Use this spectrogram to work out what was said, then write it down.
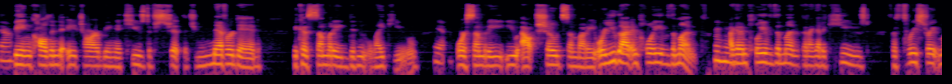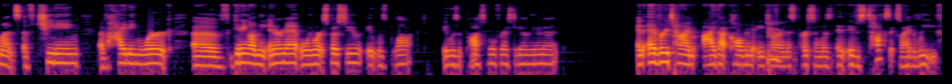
Yeah. Being called into HR, being accused of shit that you never did because somebody didn't like you. Yeah. Or somebody you outshowed somebody, or you got employee of the month. Mhm. I got employee of the month and I got accused for three straight months of cheating, of hiding work, of getting on the internet when we weren't supposed to. It was blocked. It wasn't possible for us to get on the internet. And every time I got called into HR and this person was, it, it was toxic. So I had to leave.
